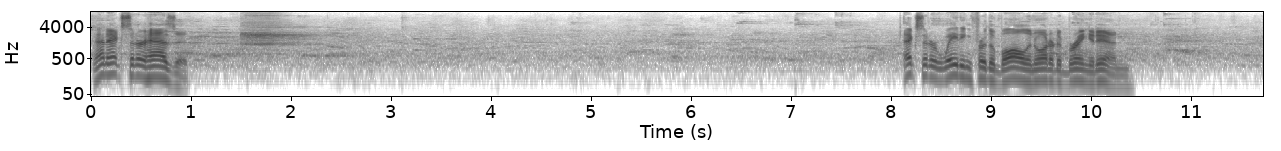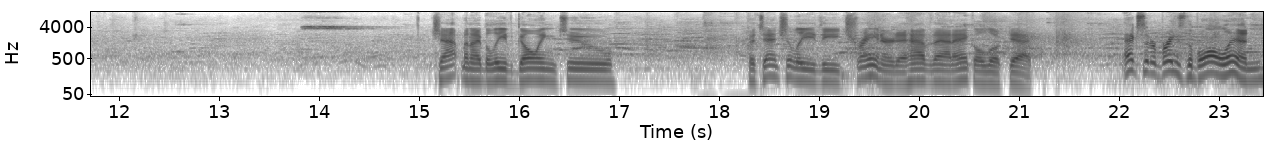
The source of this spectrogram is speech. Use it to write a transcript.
Then Exeter has it. Exeter waiting for the ball in order to bring it in. Chapman, I believe, going to potentially the trainer to have that ankle looked at. Exeter brings the ball in.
